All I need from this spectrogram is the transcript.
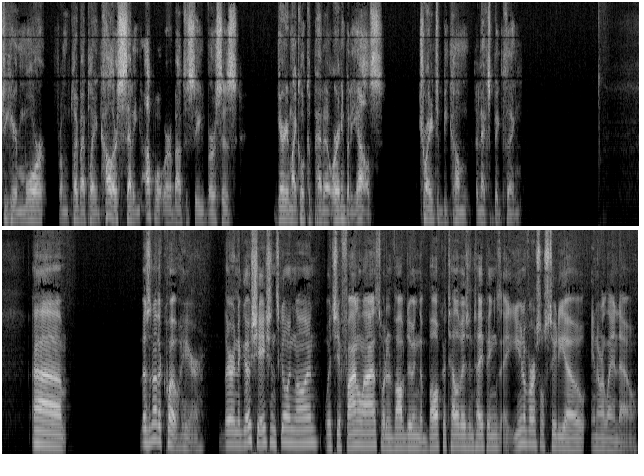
to hear more from play by play in color, setting up what we're about to see versus Gary Michael Cappetta or anybody else trying to become the next big thing. Um, there's another quote here. There are negotiations going on, which, if finalized, would involve doing the bulk of television tapings at Universal Studio in Orlando.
